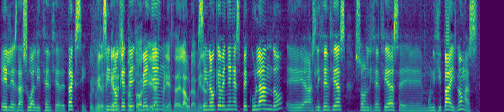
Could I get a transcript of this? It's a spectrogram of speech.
eles da súa licencia de taxi. Pois pues mira, si sino que te, veñen, a experiencia de Laura, mira. Sino que veñen especulando, eh, as licencias son licencias eh, municipais, non? As,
